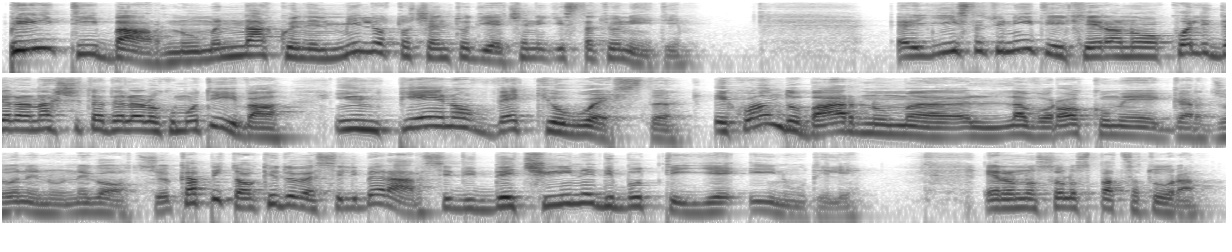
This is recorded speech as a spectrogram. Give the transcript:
P.T. Barnum nacque nel 1810 negli Stati Uniti gli Stati Uniti che erano quelli della nascita della locomotiva, in pieno vecchio West. E quando Barnum eh, lavorò come garzone in un negozio, capitò che dovesse liberarsi di decine di bottiglie inutili. Erano solo spazzatura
